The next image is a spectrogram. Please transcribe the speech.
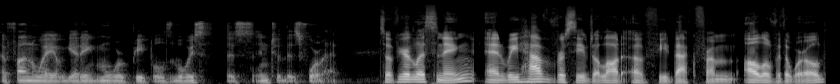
a fun way of getting more people's voices into this format. So if you're listening, and we have received a lot of feedback from all over the world,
